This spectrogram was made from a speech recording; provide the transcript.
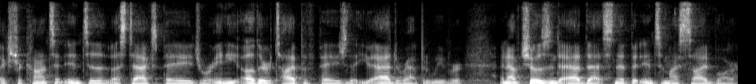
extra content into a stacks page or any other type of page that you add to RapidWeaver. And I've chosen to add that snippet into my sidebar.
